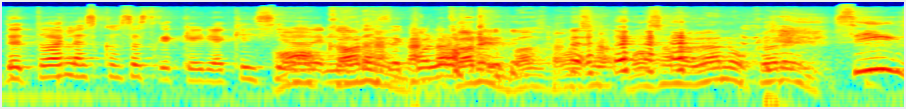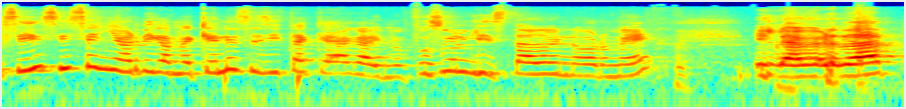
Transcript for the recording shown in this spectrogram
de todas las cosas que quería que hiciera Oh, de notas de Karen, color. Karen, vas, vas a, vas a Karen. Sí, sí, sí, señor, dígame, ¿qué necesita que haga? Y me puso un listado enorme y la verdad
